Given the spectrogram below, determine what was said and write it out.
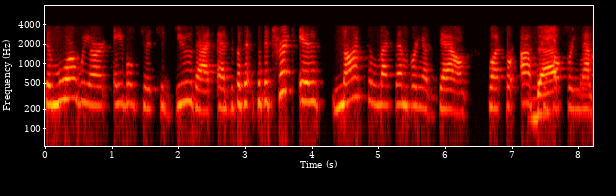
the more we are able to, to do that. And but the, but the trick is not to let them bring us down, but for us to help bring them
